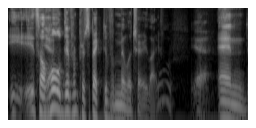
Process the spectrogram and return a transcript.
it's a Yeah. whole different perspective of military life. Yeah. and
